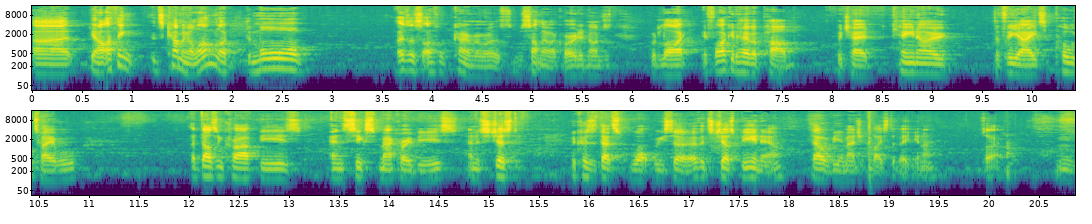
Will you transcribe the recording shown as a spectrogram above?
uh, you know, I think it's coming along. Like the more, as I, I can't remember, it was something I quoted, and I just would like if I could have a pub which had Keno, the V8, a pool table, a dozen craft beers, and six macro beers, and it's just because that's what we serve. It's just beer now. That would be a magic place to be, you know. So, mm,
